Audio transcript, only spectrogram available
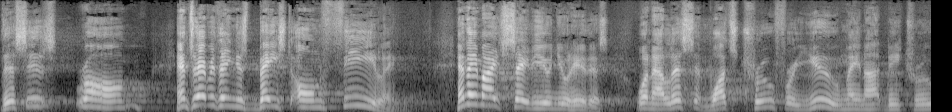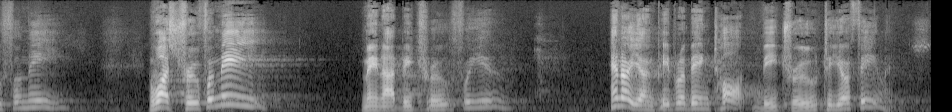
this is wrong. And so everything is based on feeling. And they might say to you, and you'll hear this, well, now listen, what's true for you may not be true for me. What's true for me may not be true for you. And our young people are being taught, be true to your feelings.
